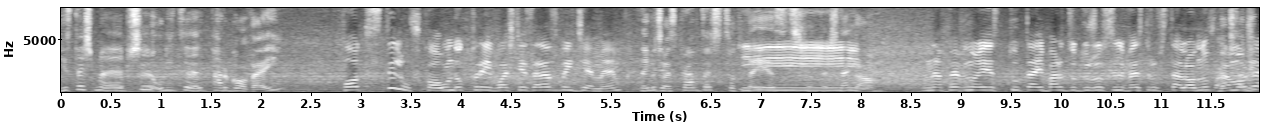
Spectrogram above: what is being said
Jesteśmy przy ulicy Targowej. Pod stylówką, do której właśnie zaraz wejdziemy. No i będziemy sprawdzać, co tutaj jest świątecznego. na pewno jest tutaj bardzo dużo sylwestrów, stalonów, a może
